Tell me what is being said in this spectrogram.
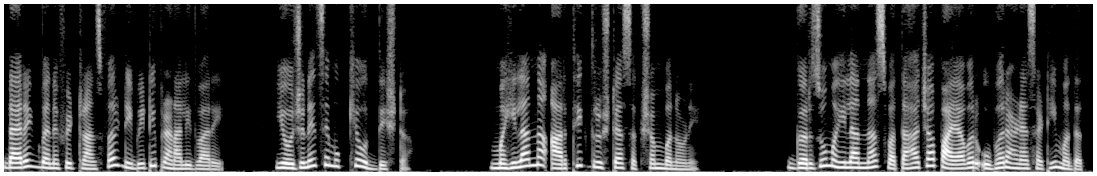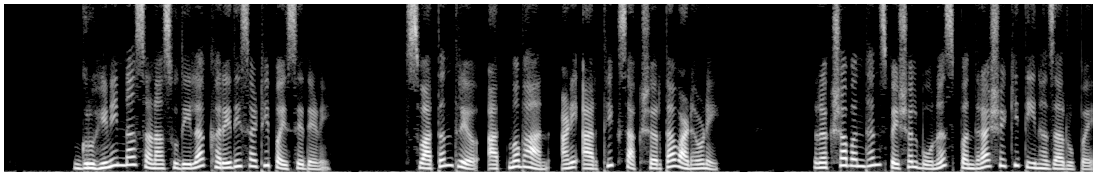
डायरेक्ट बेनिफिट ट्रान्सफर डीबीटी प्रणालीद्वारे. योजनेचे मुख्य उद्दिष्ट. महिलांना आर्थिकदृष्ट्या सक्षम बनवणे. गरजू महिलांना स्वतःच्या पायावर उभं राहण्यासाठी मदत. गृहिणींना सणासुदीला खरेदीसाठी पैसे देणे. स्वातंत्र्य आत्मभान आणि आर्थिक साक्षरता वाढवणे. रक्षाबंधन स्पेशल बोनस पंधराशे की तीन हजार रुपये.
